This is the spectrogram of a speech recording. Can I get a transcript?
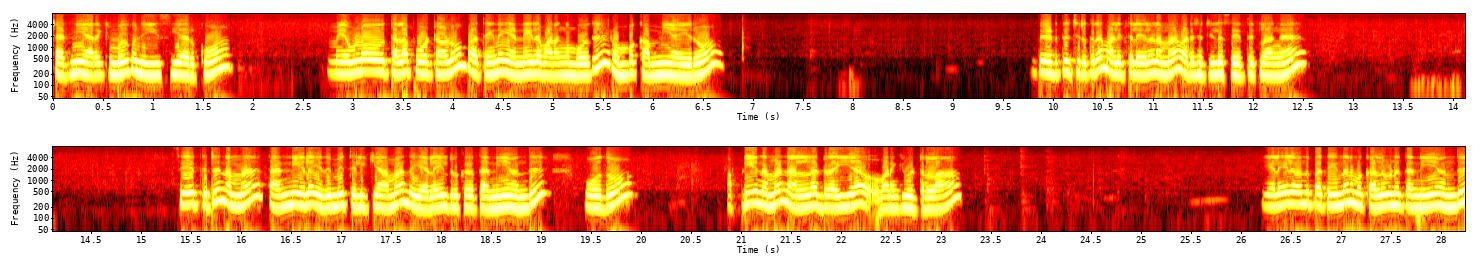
சட்னி அரைக்கும் போது கொஞ்சம் ஈஸியாக இருக்கும். நம்ம எவ்வளோ தலை போட்டாலும் பார்த்தீங்கன்னா எண்ணெயில் வணங்கும் போது ரொம்ப கம்மியாயிரும். இப்போ எடுத்து வச்சிருக்கிற மல்லித்தலையெல்லாம் நம்ம வடச்சட்டியில் சேர்த்துக்கலாங்க. சேர்த்துட்டு நம்ம தண்ணியெல்லாம் எதுவுமே தெளிக்காமல் அந்த இலையில் இருக்கிற தண்ணியை வந்து போதும். அப்படியே நம்ம நல்லா ட்ரையாக வணக்கி விட்டுறலாம். இலையில வந்து பார்த்தீங்கன்னா நம்ம கழுவுன தண்ணியே வந்து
